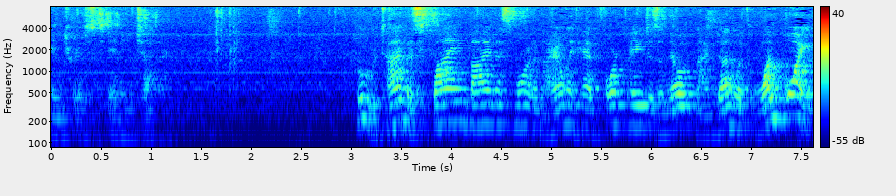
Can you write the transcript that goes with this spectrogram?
interest in each other. Ooh, time is flying by this morning. I only had four pages of note and I'm done with one point,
